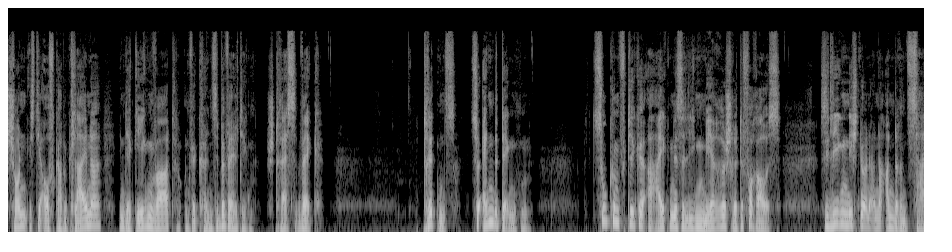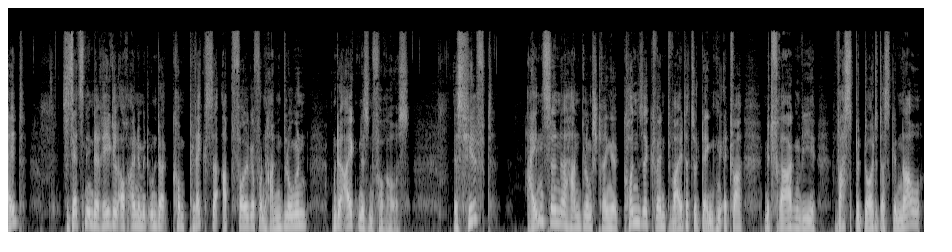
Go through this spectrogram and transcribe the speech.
Schon ist die Aufgabe kleiner in der Gegenwart und wir können sie bewältigen. Stress weg. Drittens. Zu Ende denken. Zukünftige Ereignisse liegen mehrere Schritte voraus. Sie liegen nicht nur in einer anderen Zeit, sie setzen in der Regel auch eine mitunter komplexe Abfolge von Handlungen und Ereignissen voraus. Es hilft, einzelne Handlungsstränge konsequent weiterzudenken, etwa mit Fragen wie, was bedeutet das genau?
